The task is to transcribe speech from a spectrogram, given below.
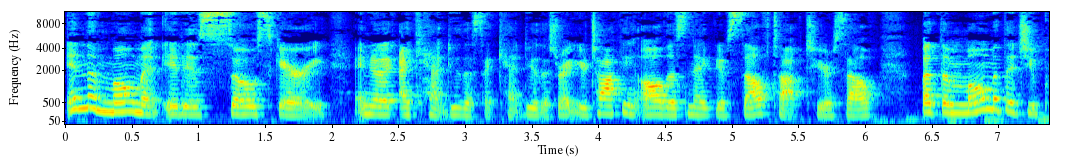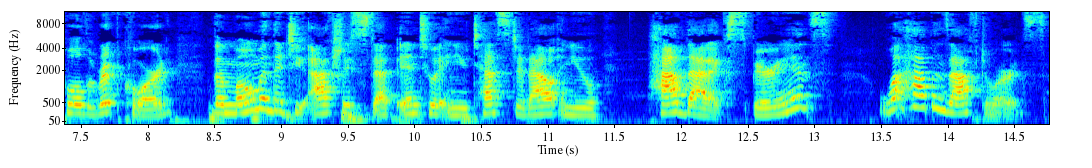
in the moment it is so scary. And you're like, I can't do this, I can't do this, right? You're talking all this negative self talk to yourself. But the moment that you pull the ripcord, the moment that you actually step into it and you test it out and you have that experience, what happens afterwards?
